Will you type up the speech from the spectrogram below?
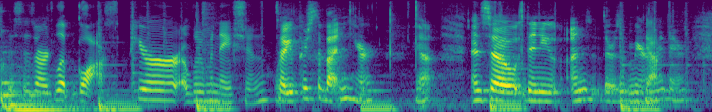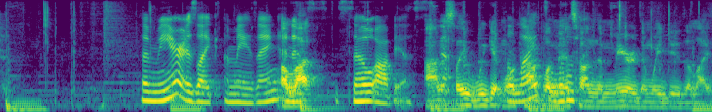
This is our lip gloss, pure illumination. So you push the button here, yeah. And so then you, there's a mirror Yeah. right there. The mirror is like amazing A and lot. it's so obvious. Honestly, we get more The compliments on the mirror than we do the light.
